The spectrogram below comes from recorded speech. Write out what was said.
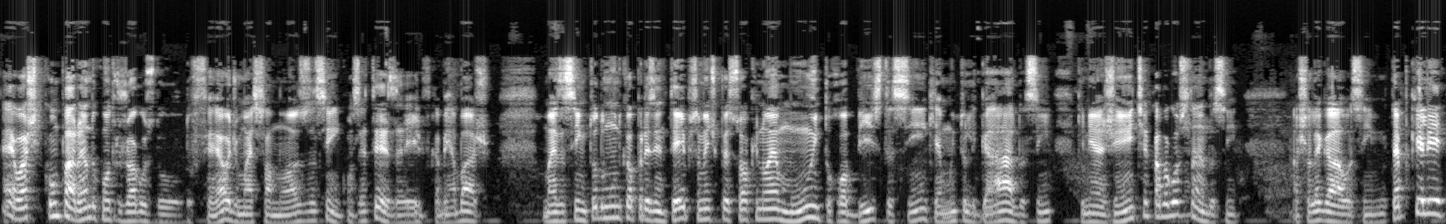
É, eu acho que comparando com outros jogos do, do Feld, mais famosos, assim, com certeza, ele fica bem abaixo. Mas, assim, todo mundo que eu apresentei, principalmente o pessoal que não é muito robista, assim, que é muito ligado, assim, que nem a gente, acaba gostando, assim. Acho legal, assim. Até porque ele,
